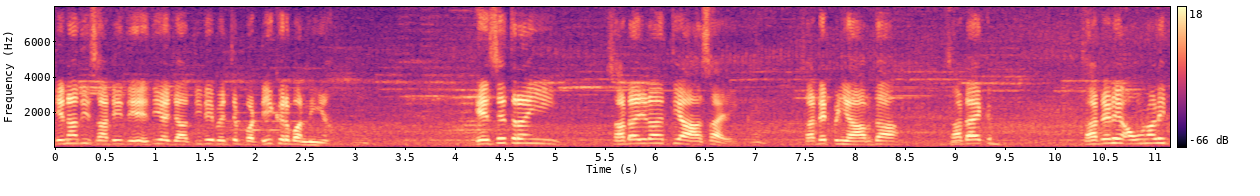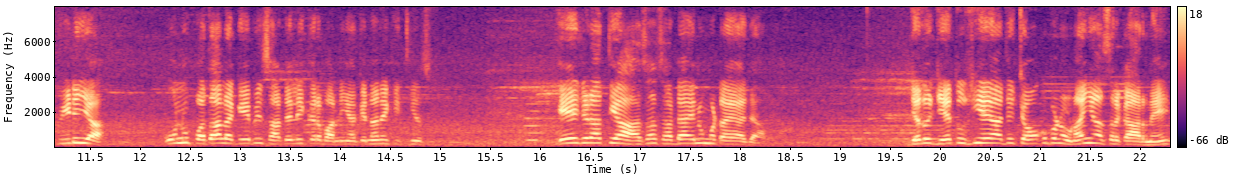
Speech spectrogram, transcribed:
ਜਿਨ੍ਹਾਂ ਦੀ ਸਾਡੀ ਦੇਸ਼ ਦੀ ਆਜ਼ਾਦੀ ਦੇ ਵਿੱਚ ਵੱਡੀ ਕੁਰਬਾਨੀ ਆ ਇਸੇ ਤਰ੍ਹਾਂ ਹੀ ਸਾਡਾ ਜਿਹੜਾ ਇਤਿਹਾਸ ਆ ਸਾਡੇ ਪੰਜਾਬ ਦਾ, ਸਾਡਾ ਇੱਕ, ਸਾਡੇ ਜਿਹੜੇ ਆਉਣ ਵਾਲੀ ਪੀੜ੍ਹੀ ਆ, ਉਹਨੂੰ ਪਤਾ ਲੱਗੇ ਵੀ ਸਾਡੇ ਲਈ ਕੁਰਬਾਨੀਆਂ ਕਿਹਨਾਂ ਨੇ ਕੀਤੀਆਂ ਸੀ। ਇਹ ਜਿਹੜਾ ਇਤਿਹਾਸ ਆ, ਸਾਡਾ ਇਹਨੂੰ ਮਟਾਇਆ ਜਾ ਜਦੋਂ ਜੇ ਤੁਸੀਂ ਇਹ ਅੱਜ ਚੌਂਕ ਬਣਾਉਣਾ ਹੀ ਆ ਸਰਕਾਰ ਨੇ,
